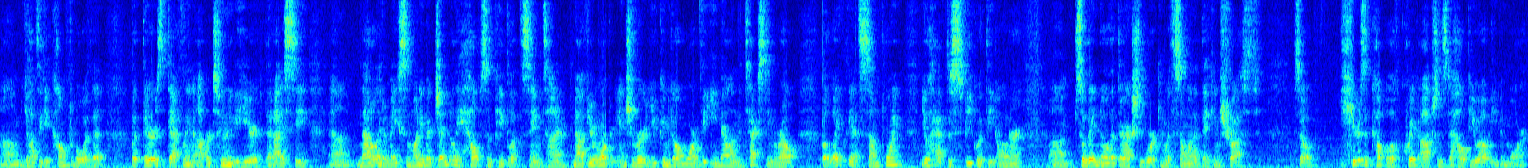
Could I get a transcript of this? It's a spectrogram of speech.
Um, you'll have to get comfortable with it but there is definitely an opportunity here that I see um, not only to make some money but generally help some people at the same time. Now, if you're more of an introvert, you can go more of the email and the texting route, but likely at some point you'll have to speak with the owner um, so they know that they're actually working with someone that they can trust. So, here's a couple of quick options to help you out even more.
